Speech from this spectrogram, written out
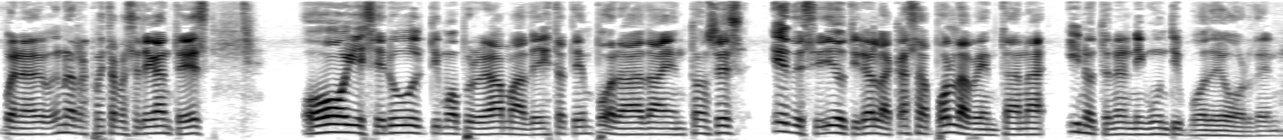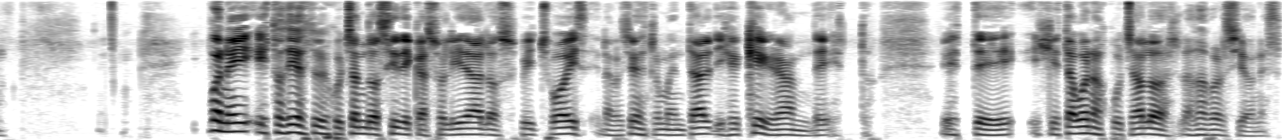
Bueno, una respuesta más elegante es, hoy es el último programa de esta temporada, entonces he decidido tirar la casa por la ventana y no tener ningún tipo de orden. Bueno, estos días estuve escuchando así de casualidad los Beach Boys en la versión instrumental. Dije, qué grande esto. Este, dije, está bueno escuchar las dos versiones.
